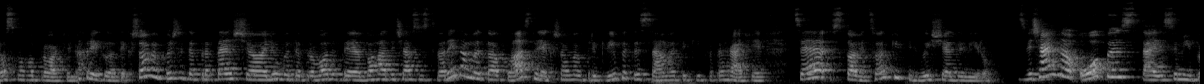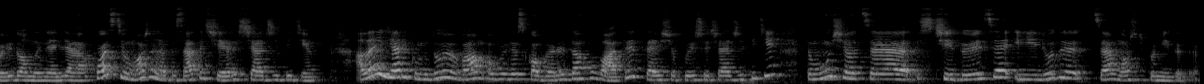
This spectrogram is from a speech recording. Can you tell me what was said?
до свого профілю. Наприклад, якщо ви пишете про те, що любите проводити багато часу з тваринами, то класно, якщо ви прикріпите саме такі фотографії. Це 100% підвищує довіру. Звичайно, опис та й самі повідомлення для хостів можна написати через чат GPT. Але я рекомендую вам обов'язково редагувати те, що пише чат GPT, тому що це зчитується і люди це можуть помітити.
